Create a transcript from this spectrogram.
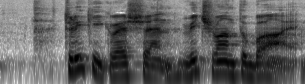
Tricky question: Which one to buy?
